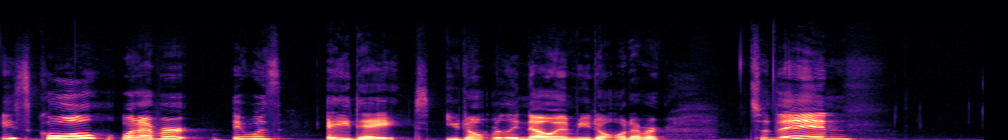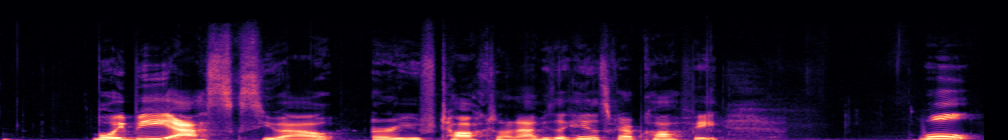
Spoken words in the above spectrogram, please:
He's cool, whatever. It was a date. You don't really know him, you don't whatever. So then boy B asks you out or you've talked on app. He's like, "Hey, let's grab coffee." Well,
